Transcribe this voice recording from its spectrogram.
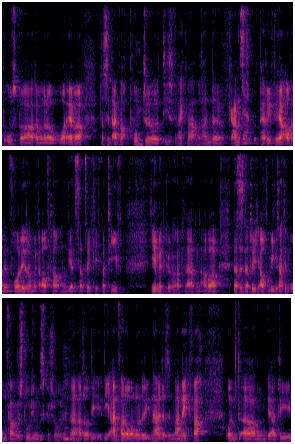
Berufsberatung oder whatever, das sind einfach Punkte, die vielleicht mal am Rande ganz ja. peripher auch in den Vorlesungen mit auftauchen und jetzt tatsächlich vertieft hier mitgehört werden. Aber das ist natürlich auch, wie gesagt, dem Umfang des Studiums geschuldet. Ne? Mhm. Ne? Also die, die Anforderungen oder die Inhalte sind mannigfach und ähm, ja, die,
